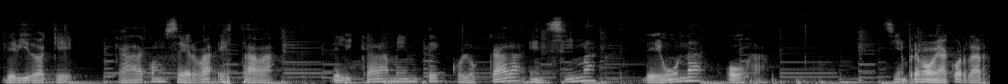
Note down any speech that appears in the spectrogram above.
debido a que cada conserva estaba delicadamente colocada encima de una hoja. Siempre me voy a acordar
